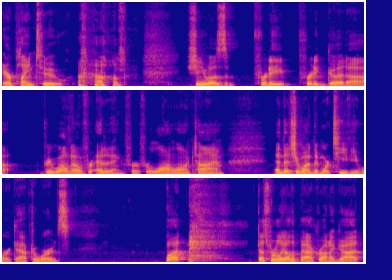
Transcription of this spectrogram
Airplane 2. um, she was pretty pretty good, uh, pretty well known for editing for for a long long time. And then she wanted and did more TV work afterwards. But that's really all the background I got.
